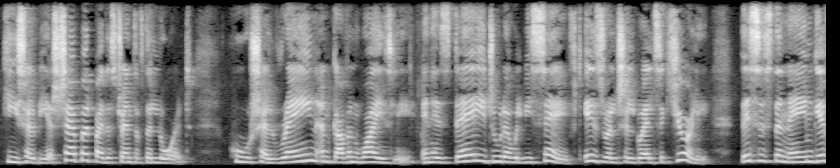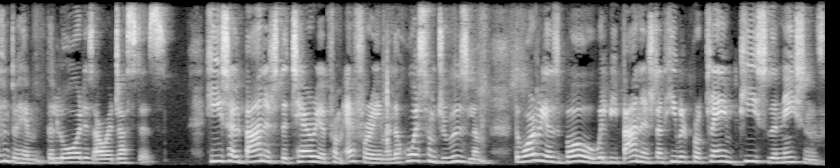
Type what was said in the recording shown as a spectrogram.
He shall be a shepherd by the strength of the Lord, who shall reign and govern wisely. In his day, Judah will be saved, Israel shall dwell securely. This is the name given to him the Lord is our justice. He shall banish the chariot from Ephraim and the horse from Jerusalem. The warrior's bow will be banished, and he will proclaim peace to the nations.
